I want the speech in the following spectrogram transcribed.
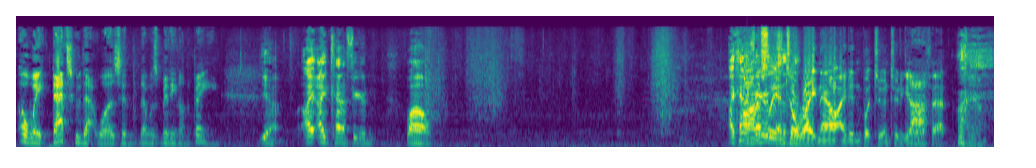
oh wait that's who that was and that was bidding on the painting Yeah, I, I kind of figured, wow. I kind of Honestly, until right now, I didn't put two and two together Ah. with that.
